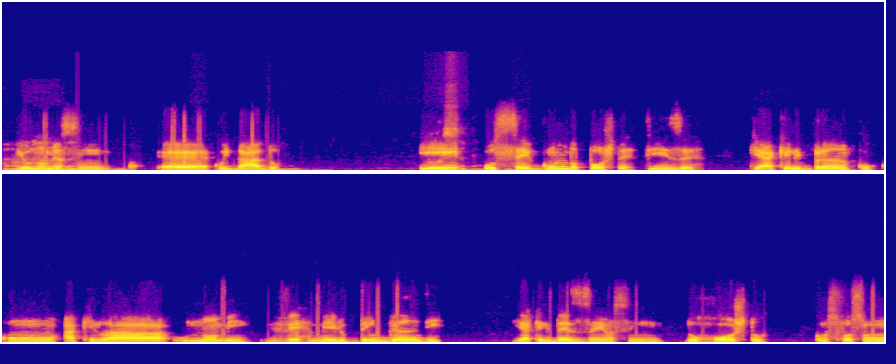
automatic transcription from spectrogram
ah, e o nome assim, é, Cuidado. E Nossa. o segundo pôster teaser que é aquele branco com aquela o nome vermelho bem grande e aquele desenho assim do rosto como se fosse um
